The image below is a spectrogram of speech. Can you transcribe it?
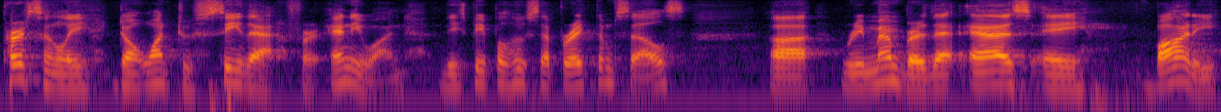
personally don't want to see that for anyone, these people who separate themselves, uh, remember that as a body,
